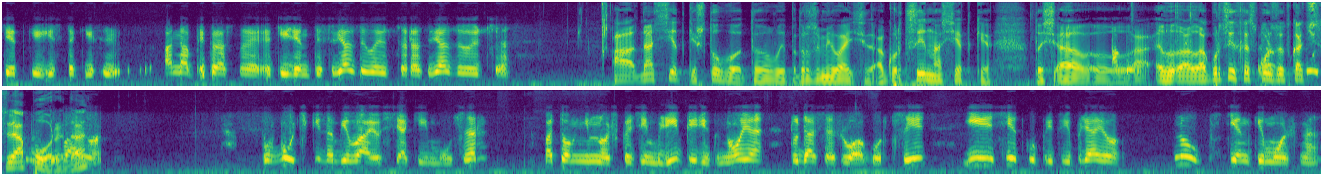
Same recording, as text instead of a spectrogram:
сетке из таких. Она прекрасно, эти ленты связываются, развязываются. А на сетке что вот вы подразумеваете? Огурцы на сетке? То есть а, а, а, огурцы их используют в качестве опоры, да? В бочки набиваю всякий мусор, потом немножко земли, перегноя, туда сажу огурцы и сетку прикрепляю, ну, к стенке можно.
